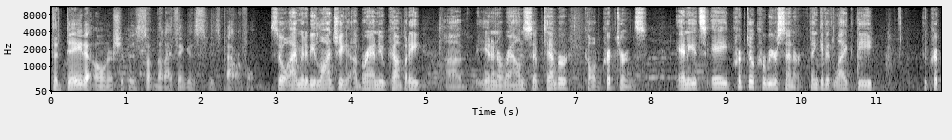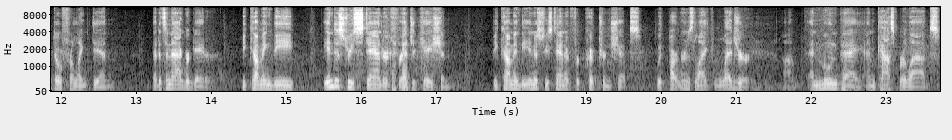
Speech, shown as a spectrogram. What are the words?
the data ownership is something that I think is, is powerful. So I'm going to be launching a brand new company uh, in and around September called Crypturns. And it's a crypto career center. Think of it like the, the crypto for LinkedIn, that it's an aggregator, becoming the industry standard for education, becoming the industry standard for crypternships with partners like Ledger um, and MoonPay and Casper Labs.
